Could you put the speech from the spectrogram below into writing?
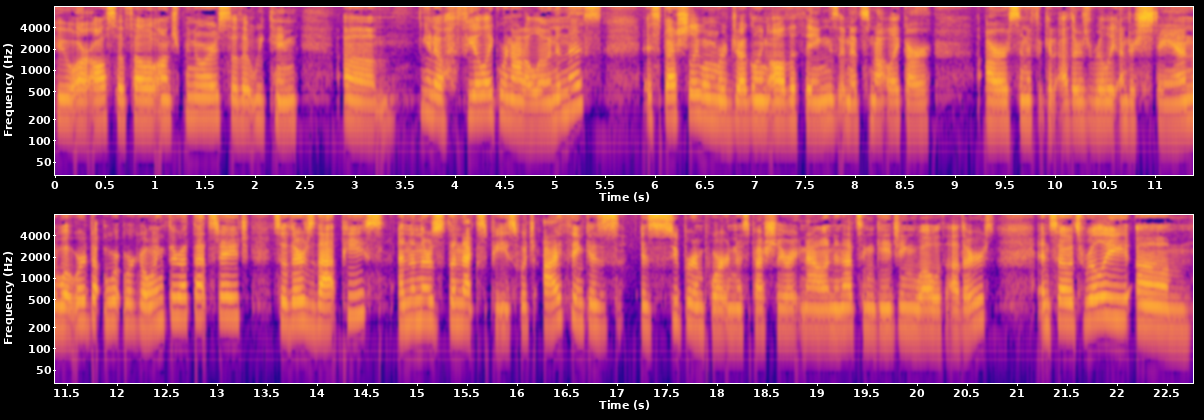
who are also fellow entrepreneurs, so that we can, um, you know, feel like we're not alone in this. Especially when we're juggling all the things, and it's not like our our significant others really understand what we're what we're going through at that stage. So there's that piece, and then there's the next piece, which I think is is super important, especially right now, and, and that's engaging well with others. And so it's really um,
